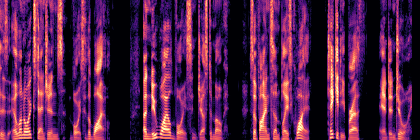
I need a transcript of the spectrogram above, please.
is Illinois Extension's Voice of the Wild. A new wild voice in just a moment. So find someplace quiet, take a deep breath, and enjoy.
